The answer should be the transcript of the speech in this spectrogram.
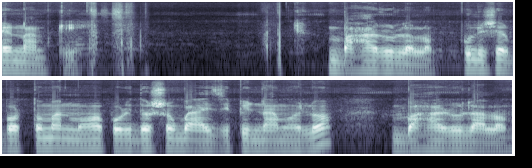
এর নাম কি? বাহারুল আলম। পুলিশের বর্তমান মহাপরিদর্শক বা আইজিপির নাম হলো বাহারুল আলম।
